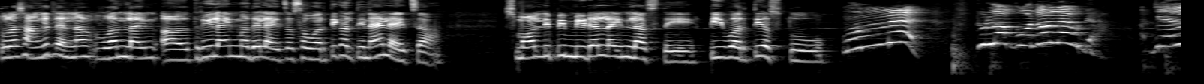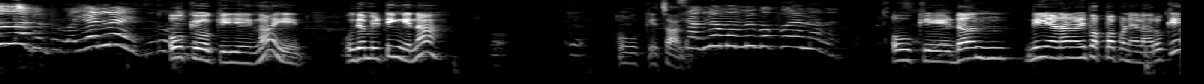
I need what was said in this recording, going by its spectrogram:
तुला सांगितलेलं ना वन लाईन थ्री लाईनमध्ये लिहायचं. असं वरती खालती नाही लिहायचा. स्मॉल लिपी मिडल लाईनला असते. टी वरती असतो. ओके ओके येईन ना येईन. उद्या मीटिंग आहे ना? ओके चालेल. ओके डन मी येणार आणि पप्पा पण येणार ओके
